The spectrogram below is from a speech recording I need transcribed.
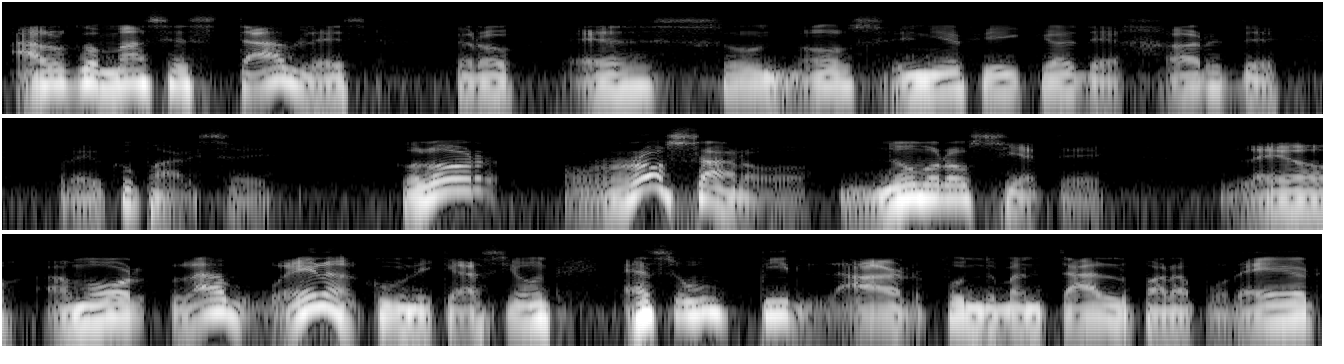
algo más estables, pero eso no significa dejar de preocuparse. Color rosado, número 7. Leo, amor, la buena comunicación es un pilar fundamental para poder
